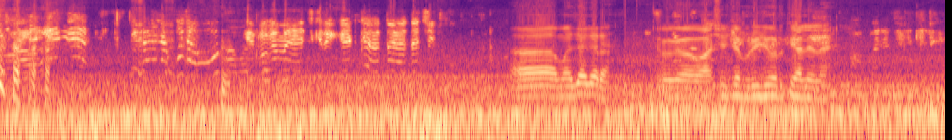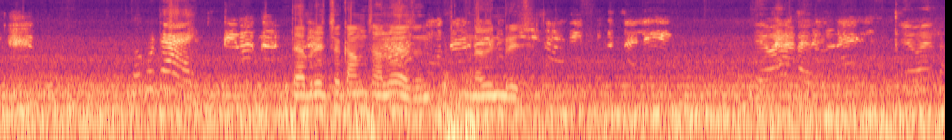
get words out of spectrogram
हो, मजा करा. बघा वाशीच्या ब्रिजवरती आलेला आहे. तो कुठे आहे? त्या ब्रिजचं काम चालू आहे अजून नवीन ब्रिज जेवायला time. जेवायला.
